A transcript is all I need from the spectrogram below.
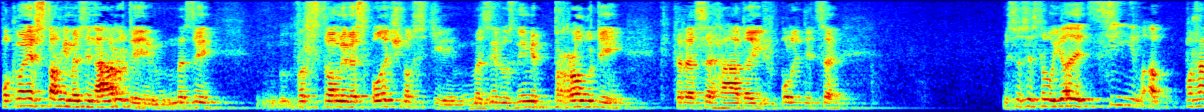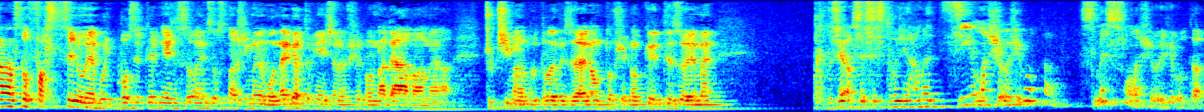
Pokojné vztahy mezi národy, mezi vrstvami ve společnosti, mezi různými proudy, které se hádají v politice. My jsme si z toho udělali cíl a pořád nás to fascinuje, buď pozitivně, že se o něco snažíme, nebo negativně, že na všechno nadáváme a čučíme na tu televizi jenom to všechno kritizujeme. Protože asi si z toho děláme cíl našeho života, smysl našeho života.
